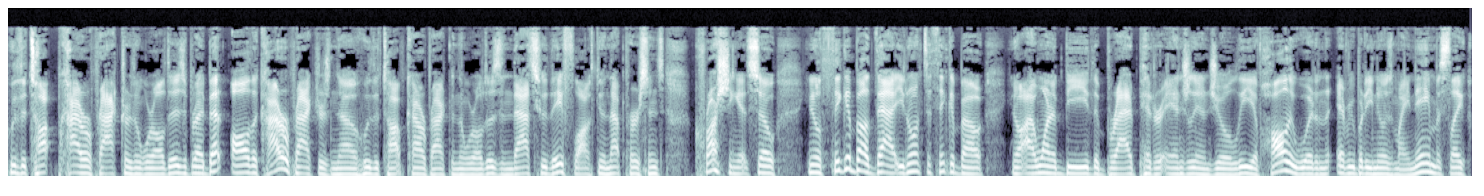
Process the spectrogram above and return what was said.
who the top chiropractor in the world is, but I bet all the chiropractors know who the top chiropractor in the world is. And that's who they flock to. And that person's crushing it. So, you know, think about that. You don't have to think about, you know, I want to be the Brad Pitt or Angelina Jolie of Hollywood and everybody knows my name. It's like,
